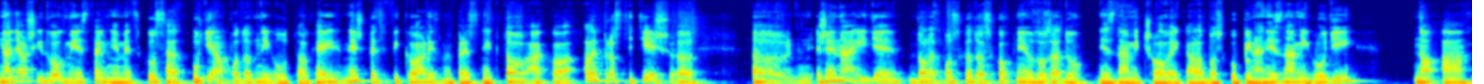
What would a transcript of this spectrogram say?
na ďalších dvoch miestach v Nemecku sa udial podobný útok. Hej. Nešpecifikovali sme presne kto, ako, ale proste tiež uh, uh, žena ide dole po schodoch, skopne ju zozadu neznámy človek alebo skupina neznámych ľudí. No a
